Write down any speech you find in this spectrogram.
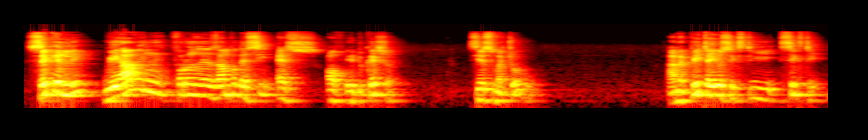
Secondly, we have, in, for example, the CS of Education, CS Machogu. Amepita hiyo 60, 60.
